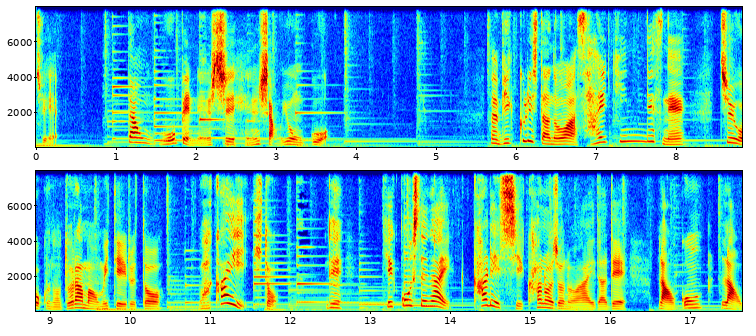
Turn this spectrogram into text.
觉。但我本人是很少用过。びっくりしたのは最近ですね中国のドラマを見ていると若い人で結婚してない彼氏彼女の間で老公老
